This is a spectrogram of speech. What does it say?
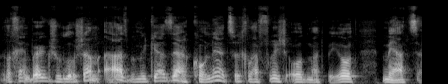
ולכן ברגע שהוא לא שם, אז במקרה הזה הקונה צריך להפריש עוד מטבעות מהצד.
